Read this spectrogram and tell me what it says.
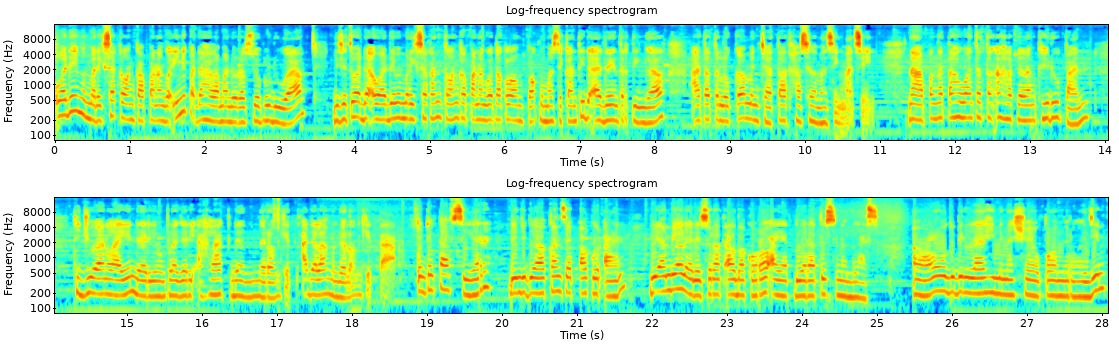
Wade memeriksa kelengkapan anggota ini pada halaman 222. Di situ ada Wade memeriksakan kelengkapan anggota kelompok, memastikan tidak ada yang tertinggal atau terluka, mencatat hasil masing-masing. Nah, pengetahuan tentang akhlak dalam kehidupan tujuan lain dari mempelajari akhlak dan mendorong kita adalah mendorong kita. Untuk tafsir dan juga konsep Al-Quran diambil dari surat Al-Baqarah ayat 216. A'udzu billahi minasyaitonir rajim.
